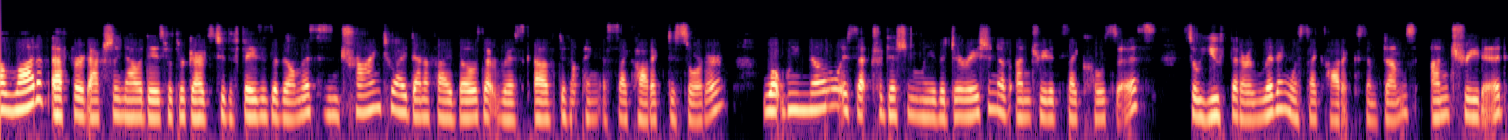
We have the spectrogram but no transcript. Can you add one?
A lot of effort actually nowadays with regards to the phases of illness is in trying to identify those at risk of developing a psychotic disorder. What we know is that traditionally the duration of untreated psychosis, so youth that are living with psychotic symptoms untreated,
